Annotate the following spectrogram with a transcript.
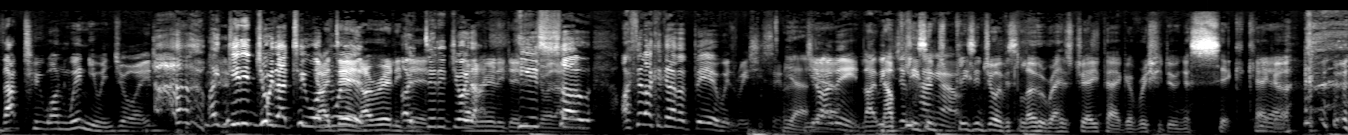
that 2-1 win you enjoyed. I did enjoy that 2 1 win. I win. did, I really did. I did. did enjoy I that. really did He is that so. one. I feel like I could have a beer with Rishi Sunak. Yeah. Do you know what I mean? Like, we now could just please hang en- out. please enjoy this low res JPEG of Rishi doing a sick kegger Yeah.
